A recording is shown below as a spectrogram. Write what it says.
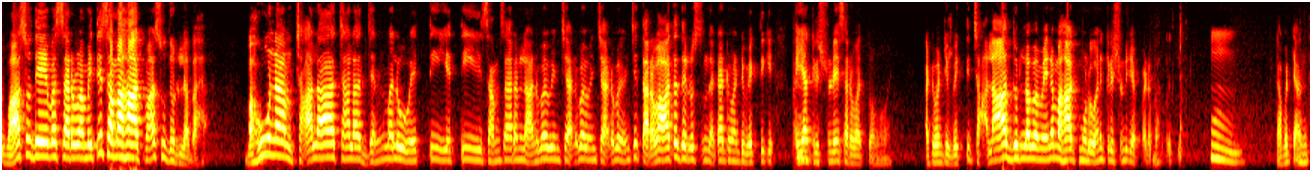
వాసుదేవ సర్వమితి సమహాత్మ సుదుర్లభ. బహూనాం చాలా చాలా జన్మలు ఎత్తి ఎత్తి ఈ సంసారంలో అనుభవించి అనుభవించి అనుభవించి తర్వాత తెలుస్తుందట అటువంటి వ్యక్తికి అయ్యా కృష్ణుడే సర్వత్వము అని. అటువంటి వ్యక్తి చాలా దుర్లభమైన మహాత్ముడు అని కృష్ణుడు చెప్పాడు భగవద్గీత. కాబట్టి అంత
